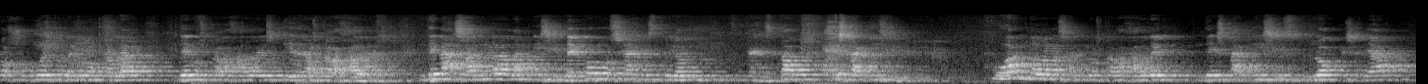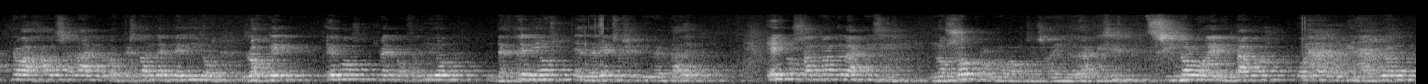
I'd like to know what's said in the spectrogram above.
por supuesto tenemos que hablar de los trabajadores y de las trabajadoras, de la salida a la crisis, de cómo se ha gestado esta crisis. ¿Cuándo van a salir los trabajadores de esta crisis, los que se han trabajado el salario, los que están despedidos, los que hemos retrocedido decenios en derechos y libertades. Ellos saldrán de la crisis, nosotros no vamos a salir de la crisis si no lo evitamos con la movilización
